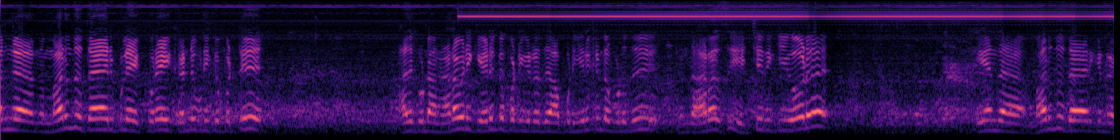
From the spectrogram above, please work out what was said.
அங்கே அந்த மருந்து தயாரிப்பிலே குறை கண்டுபிடிக்கப்பட்டு அதுக்குண்டான நடவடிக்கை எடுக்கப்படுகிறது அப்படி இருக்கின்ற பொழுது இந்த அரசு எச்சரிக்கையோடு இந்த மருந்து தயாரிக்கின்ற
